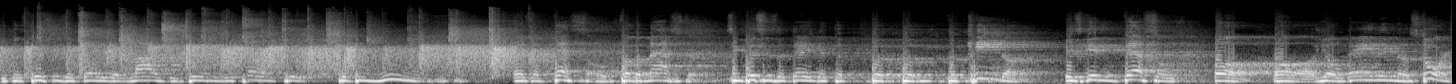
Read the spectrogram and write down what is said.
Because this is a day that lives is being returned to, to be used as a vessel for the master. See, this is a day that the, the, the, the kingdom is getting vessels. Uh, uh, yo, they ain't in the storage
